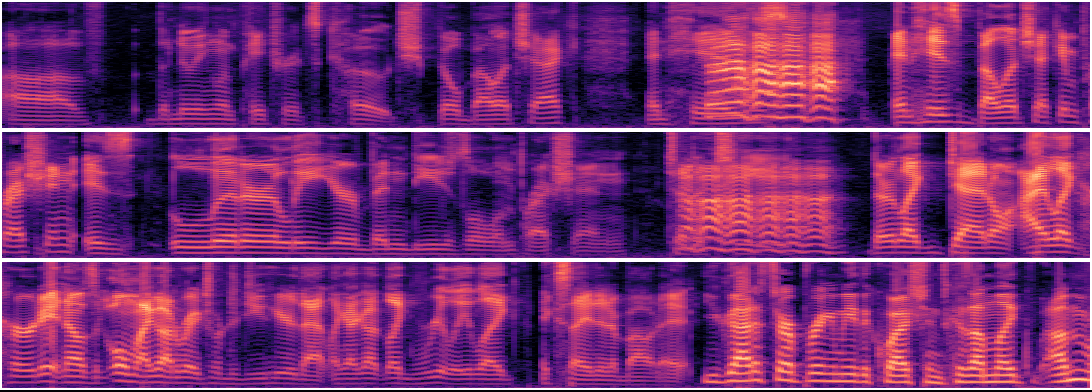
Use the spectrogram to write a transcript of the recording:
of the New England Patriots coach Bill Belichick, and his and his Belichick impression is literally your Vin Diesel impression to the T. They're like dead on. I like heard it and I was like, oh my god, Rachel, did you hear that? Like I got like really like excited about it. You got to start bringing me the questions because I'm like I'm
